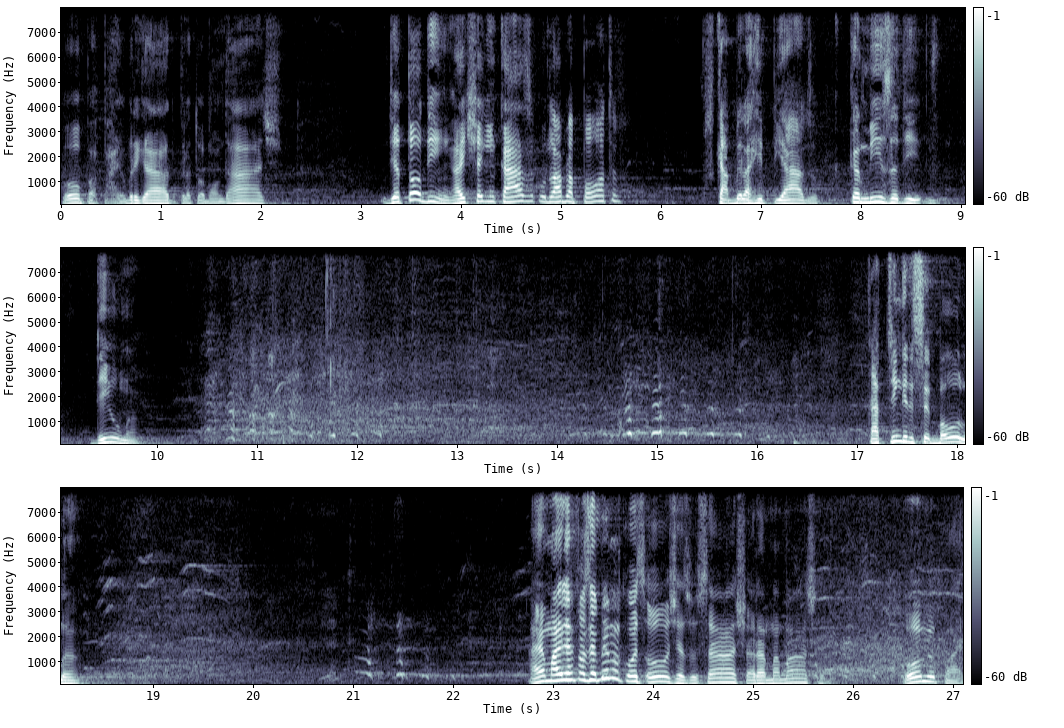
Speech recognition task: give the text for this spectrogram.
Ô oh, papai, obrigado pela tua bondade. O dia todinho. Aí chega em casa, quando abre a porta, os cabelos arrepiados, camisa de Dilma. Catinga de cebola. Aí o marido vai fazer a mesma coisa. Ô oh, Jesus, ah, charamamacha. Ô oh, meu pai.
